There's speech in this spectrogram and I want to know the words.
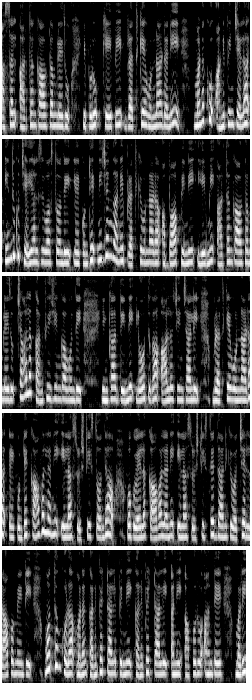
అసలు అర్థం కావటం లేదు. ఇప్పుడు కేపీ బ్రతికే ఉన్నాడని మనకు అనిపించేలా ఎందుకు చేయాల్సి వస్తోంది? లేకుంటే నిజంగానే బ్రతికి ఉన్నాడా? అబ్బా పిన్ని ఏమీ అర్థం కావటం లేదు. చాలా కన్ఫ్యూజింగ్గా ఉంది. ఇంకా దీన్ని లోతుగా ఆలోచించాలి. బ్రతికే ఉన్నాడా? లేకుంటే కావాలని ఇలా సృష్టిస్తోందా? ఒకవేళ కావాలని ఇలా సృష్టిస్తే దానికి వచ్చే లాభం ఏంటి? మొత్తం కూడా మనం కనిపెట్టాలి పిన్ని కనిపెట్టాలి అని అప్పుడు అంటే మరి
